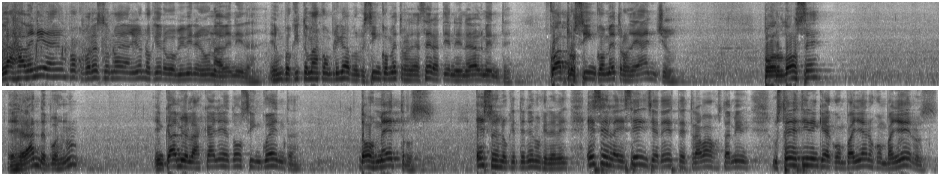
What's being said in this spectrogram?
Las avenidas es un poco, por eso no, yo no quiero vivir en una avenida. Es un poquito más complicado porque 5 metros de acera tiene generalmente. 4 o 5 metros de ancho. Por 12 es grande, pues, ¿no? En cambio, las calles 250, 2 metros. Eso es lo que tenemos que ver. Esa es la esencia de estos trabajos también. Ustedes tienen que acompañarnos, compañeros.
